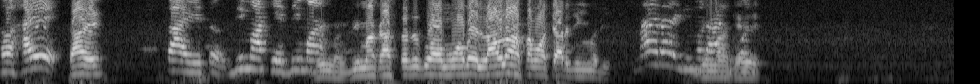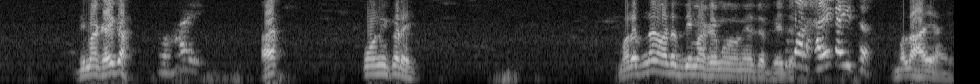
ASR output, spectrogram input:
हो हाय काय? आहे? काय येत दिमाग हे दिमाग. दिमाग दिमाग असता तर तू मोबाईल लावला असता मग चार्जिंगमध्ये. नाही राहिली मला दिमाग आठवण आहे. दिमाग. आहे का? हो हाय हा? कोणीकडे आहे? मलाच नाही वाटत दिमाग आहे म्हणून याच्यात ह्याच्यात तुम्हाला हाय का इथं? मला आहे आहे.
